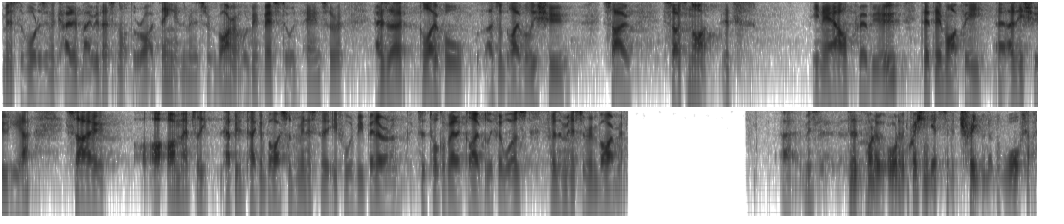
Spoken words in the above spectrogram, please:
the Minister for Water's indicated maybe that's not the right thing, and the Minister of Environment would be best to answer it as a global as a global issue. So, so it's not it's in our purview that there might be a, an issue here. So I'm absolutely happy to take advice from the Minister if it would be better a, to talk about it globally if it was for the Minister of Environment. Uh, to the point of order, the question gets to the treatment of the water.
